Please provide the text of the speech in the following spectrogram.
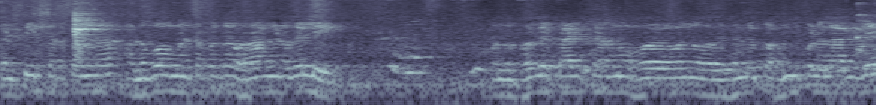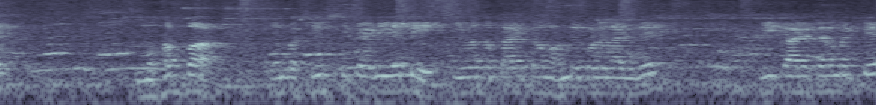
ಕಂಟಿ ಸರ್ಕಲ್ನ ಅನುಭವ ಮಂಟಪದ ಹೊರಾಂಗಣದಲ್ಲಿ ಒಂದು ಭವ್ಯ ಕಾರ್ಯಕ್ರಮವನ್ನು ಹಮ್ಮಿಕ ಹಮ್ಮಿಕೊಳ್ಳಲಾಗಿದೆ. ಮೊಹಬ್ಬ ಎಂಬ ಶೀರ್ಷಿಕೆ ಅಡಿಯಲ್ಲಿ ಈ ಒಂದು ಕಾರ್ಯಕ್ರಮ ಹಮ್ಮಿಕೊಳ್ಳಲಾಗಿದೆ. ಈ ಕಾರ್ಯಕ್ರಮಕ್ಕೆ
